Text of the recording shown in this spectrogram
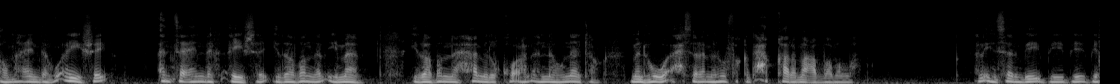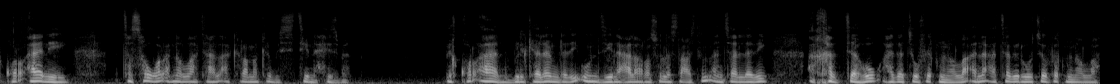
أو ما عنده أي شيء أنت عندك أي شيء. إذا ظن الإمام إذا ظن حامل القرآن أن هناك من هو أحسن منه فقد حقر ما عظم الله. الإنسان بقرآنه تصور أن الله تعالى أكرمك بستين حزبا. بقرآن بالكلام الذي أنزل على رسول الله صلى الله عليه وسلم أنت الذي أخذته. هذا توفيق من الله أنا أعتبره توفيق من الله.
